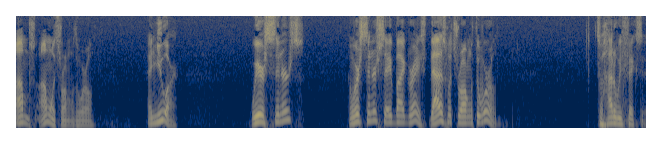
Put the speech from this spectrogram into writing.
I'm, I'm what's wrong with the world. And you are. We are sinners, and we're sinners saved by grace. That is what's wrong with the world. So, how do we fix it?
